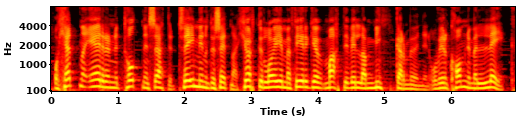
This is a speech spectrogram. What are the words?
og hérna er rauninni tótnin settur tvei mínútur setna, Hjörtur Lógi með fyrirgjöf Matti Villa minkar munin og við erum komni með leik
